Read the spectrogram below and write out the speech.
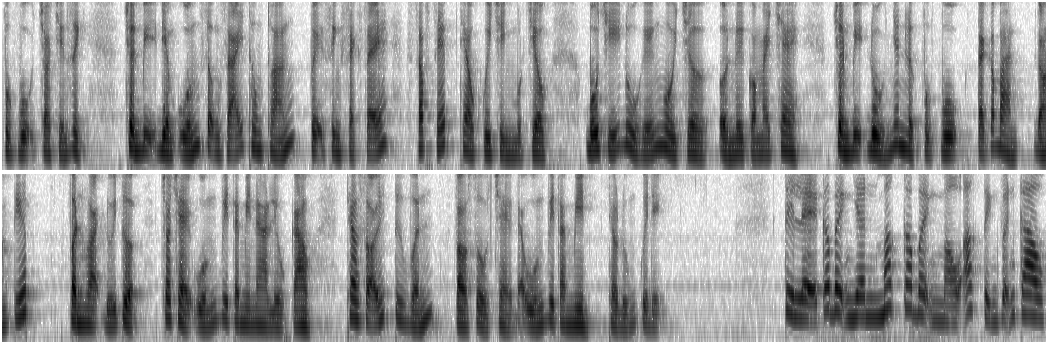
phục vụ cho chiến dịch, chuẩn bị điểm uống rộng rãi thông thoáng, vệ sinh sạch sẽ, sắp xếp theo quy trình một chiều, bố trí đủ ghế ngồi chờ ở nơi có mái che, chuẩn bị đủ nhân lực phục vụ tại các bàn đón tiếp, phân loại đối tượng cho trẻ uống vitamin A liều cao, theo dõi tư vấn vào sổ trẻ đã uống vitamin theo đúng quy định. Tỷ lệ các bệnh nhân mắc các bệnh máu ác tính vẫn cao,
